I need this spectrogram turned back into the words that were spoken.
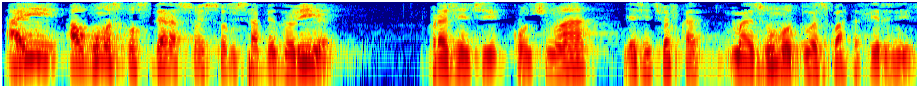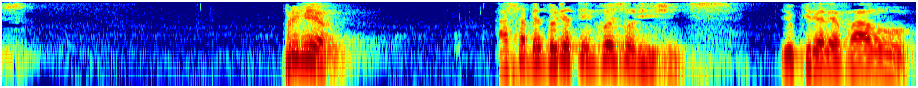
Aí, algumas considerações sobre sabedoria, para a gente continuar, e a gente vai ficar mais uma ou duas quarta-feiras nisso. Primeiro, a sabedoria tem duas origens. Eu queria levá-lo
